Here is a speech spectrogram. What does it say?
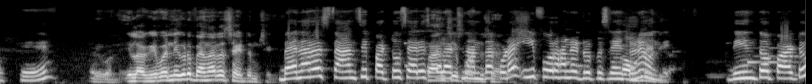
ఓకే. ఇలాగ ఇవన్నీ కూడా బెనారస్ ఐటమ్స్ బెనారస్ ఫ్యాన్సీ పట్టు శారీస్ కలెక్షన్ అంతా కూడా ఈ ఫోర్ హండ్రెడ్ రూపీస్ రేంజ్లోనే ఉంది. దీంతో పాటు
